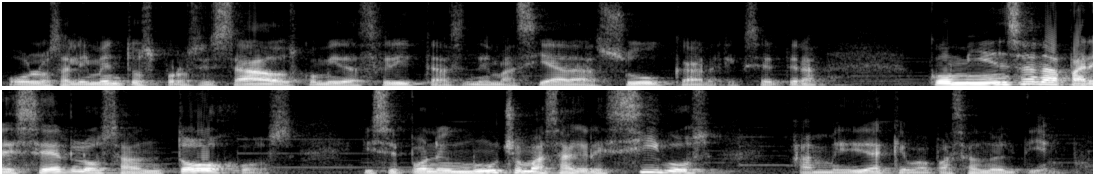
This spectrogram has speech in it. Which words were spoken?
o los alimentos procesados, comidas fritas, demasiada azúcar, etc., comienzan a aparecer los antojos y se ponen mucho más agresivos a medida que va pasando el tiempo.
